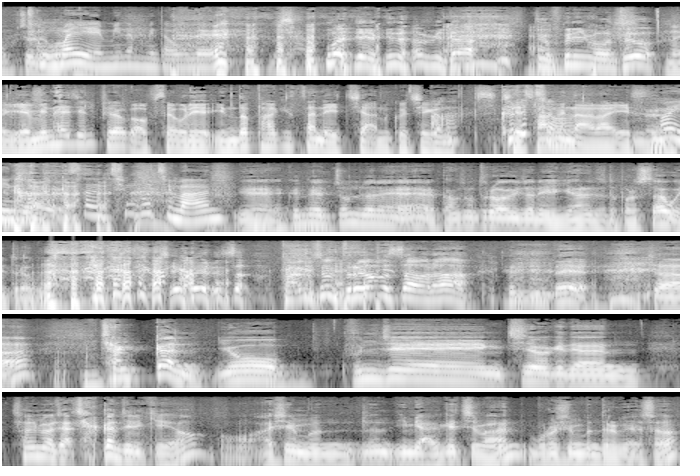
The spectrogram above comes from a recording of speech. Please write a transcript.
국제적으로. 정말 예민합니다 오늘. 정말 예민합니다. 두 분이 모두 뭐 예민해질 필요가 없어요. 우리 인도 파키스탄에 있지 않고 지금 그렇죠. 제3의 나라에 있습니다. 아, 인도 파키스탄 친구지만 예, 근데 좀 전에 방송 들어가기 전에 얘기하는데도 벌써 싸우고 있더라고요. 제가 그래서 방송 들어가면 싸워라 했는데, 자, 잠깐 요 분쟁 지역에 대한 설명을 제가 잠깐 드릴게요. 어, 아시는 분은 이미 알겠지만 모르시는 분들을 위해서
